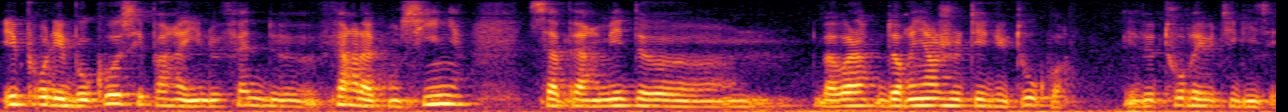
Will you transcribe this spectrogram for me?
Et pour les bocaux, c'est pareil. Le fait de faire la consigne, ça permet de, bah de rien jeter du tout, quoi, et de tout réutiliser.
